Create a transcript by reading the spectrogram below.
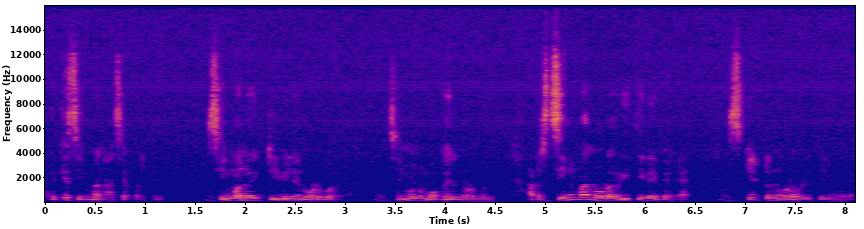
ಅದಕ್ಕೆ ಸಿನಿಮಾನ ಆಸೆ ಪಡ್ತೀವಿ. ಸಿನಿಮಾನು ಈಗ ಟಿವಿಲೇ ನೋಡ್ಬೋದು. ಸಿನಿಮಾನು ಮೊಬೈಲ್ ನೋಡ್ಬೋದು. ಆದ್ರೆ ಸಿನಿಮಾ ನೋಡೋ ರೀತಿನೇ ಬೇರೆ ಸ್ಕಿಟ್ ನೋಡೋ ರೀತಿನೇ ಬೇರೆ.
